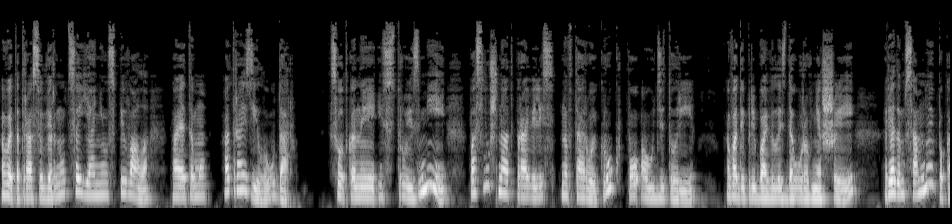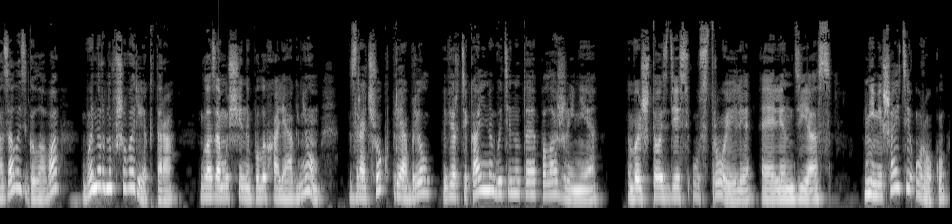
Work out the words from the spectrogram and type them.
В этот раз увернуться я не успевала, поэтому отразила удар. Сотканные из струи змеи послушно отправились на второй круг по аудитории. Воды прибавилось до уровня шеи, рядом со мной показалась голова вынырнувшего ректора. Глаза мужчины полыхали огнем, зрачок приобрел вертикально вытянутое положение. «Вы что здесь устроили, Эллен Диас?» «Не мешайте уроку»,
